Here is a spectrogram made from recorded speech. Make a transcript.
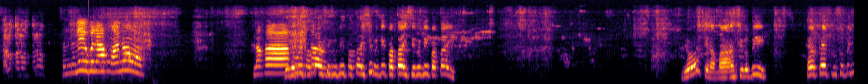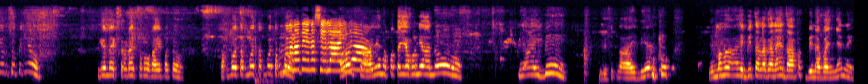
Talong, talong, talong. Sandali, wala akong ano. Naka Si Ruby patay, si Ruby patay, si Ruby patay, si Ruby patay. Yun, tinamaan si Ruby. Help, help, lusubin nyo, lusubin nyo. Sige, may extra life ako, kaya pa to. Takbo, takbo, takbo, takbo. Mamatay na si Ay, Laila. sayang, napatay ako ni ano. Ni Ivy. Visit na Ivy yan. Yung mga Ivy talaga na yan, dapat binaban yan eh.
